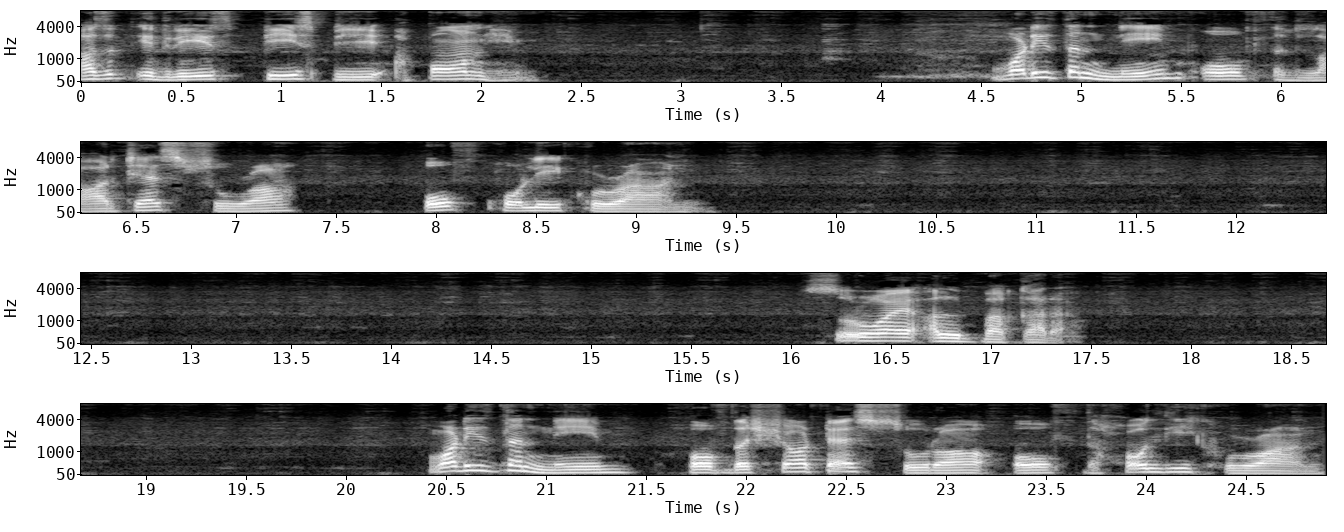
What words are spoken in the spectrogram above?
Hazrat Idris, peace be upon him. What is the name of the largest surah of Holy Quran? Surah Al-Baqarah. What is the name of the shortest surah of the Holy Quran?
